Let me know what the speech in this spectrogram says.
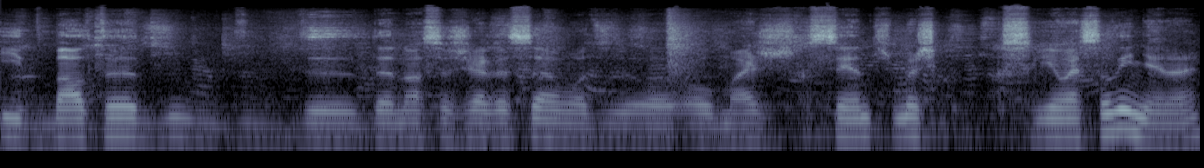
e de malta de- de- da nossa geração ou, de- ou- ou mais recentes, mas que, seguiam essa linha, não é?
